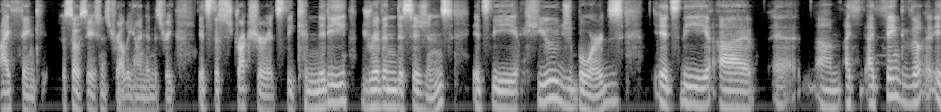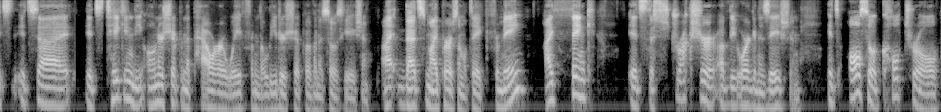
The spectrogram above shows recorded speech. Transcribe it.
i think associations trail behind industry. It's the structure, it's the committee driven decisions, it's the huge boards, it's the uh, um, I, th- I think the it's it's uh, it's taking the ownership and the power away from the leadership of an association. I that's my personal take. For me, I think it's the structure of the organization. It's also a cultural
